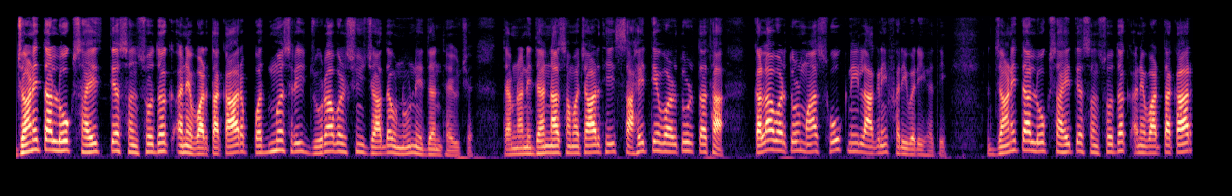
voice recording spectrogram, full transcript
જાણીતા લોક સાહિત્ય સંશોધક અને વાર્તાકાર પદ્મશ્રી જોરાવરસિંહ જાદવનું નિધન થયું છે. તેમના નિધનના સમાચારથી સાહિત્ય વર્તુળ તથા કલા વર્તુળમાં શોકની લાગણી ફરી વળી હતી. જાણીતા લોક સાહિત્ય સંશોધક અને વાર્તાકાર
